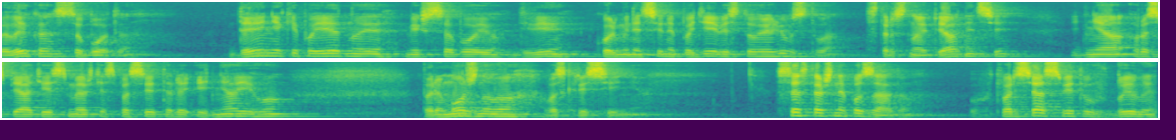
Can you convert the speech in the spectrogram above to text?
Велика субота. День, який поєднує між собою дві кульмінаційні події в історії людства Страсної п'ятниці, Дня розп'яття і смерті Спасителя і Дня Його переможного Воскресіння. Все страшне позаду. Творця світу вбили.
